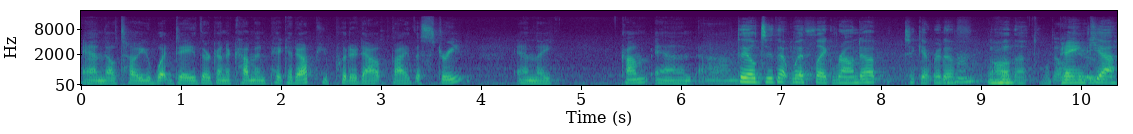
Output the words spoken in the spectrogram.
and they'll tell you what day they're gonna come and pick it up. You put it out by the street and they come and, um, They'll do that with like Roundup to get rid of mm-hmm. all mm-hmm. that. Paint. Yeah.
